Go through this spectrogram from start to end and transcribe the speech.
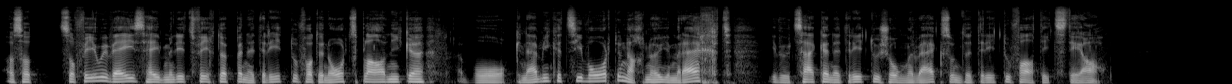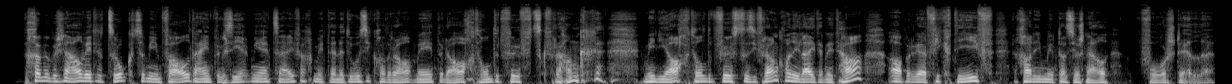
Also so viel ich weiß, haben wir jetzt vielleicht etwa ein Drittel von den Ortsplanungen, die genehmigt wurden nach neuem Recht. Ich würde sagen, ein Drittel ist unterwegs und ein Drittel fährt jetzt an. Kommen wir schnell wieder zurück zu meinem Fall. Der interessiert mich jetzt einfach mit diesen 1000 Quadratmeter 850 Franken. Meine 850 Franken, die ich leider nicht habe, aber äh, fiktiv kann ich mir das ja schnell vorstellen.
